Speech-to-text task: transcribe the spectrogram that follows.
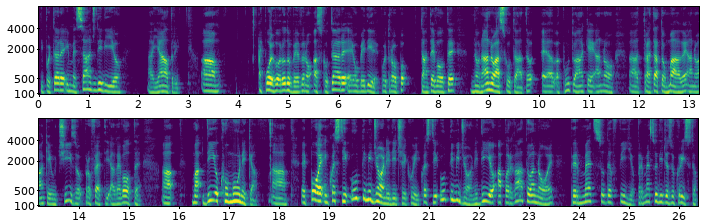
di portare il messaggio di Dio agli altri. Um, e poi loro dovevano ascoltare e obbedire. Purtroppo tante volte non hanno ascoltato e appunto anche hanno uh, trattato male, hanno anche ucciso profeti alle volte. Uh, ma Dio comunica. Uh, e poi in questi ultimi giorni, dice qui, questi ultimi giorni Dio ha parlato a noi per mezzo del Figlio, per mezzo di Gesù Cristo,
